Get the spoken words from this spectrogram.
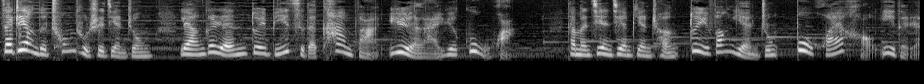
在这样的冲突事件中，两个人对彼此的看法越来越固化，他们渐渐变成对方眼中不怀好意的人。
